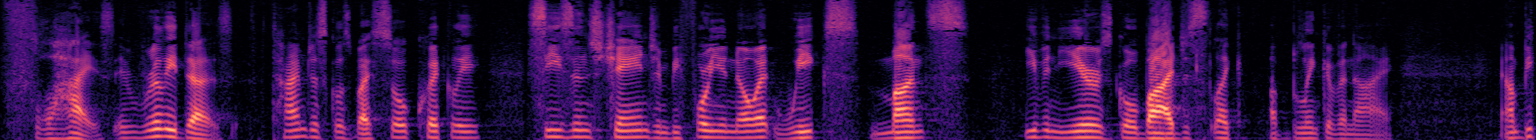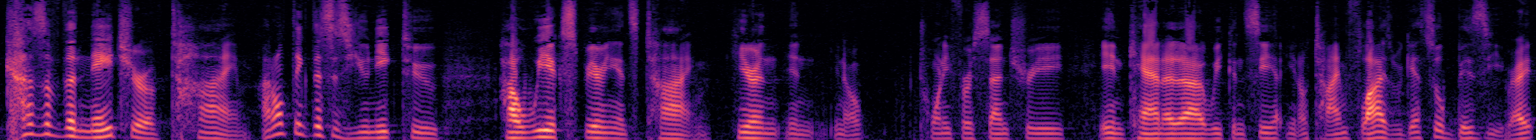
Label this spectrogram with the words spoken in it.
flies. It really does. Time just goes by so quickly. Seasons change, and before you know it, weeks, months, even years go by just like a blink of an eye. And because of the nature of time, I don't think this is unique to how we experience time here in, in you know, 21st century in Canada. We can see, you know, time flies. We get so busy, right?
